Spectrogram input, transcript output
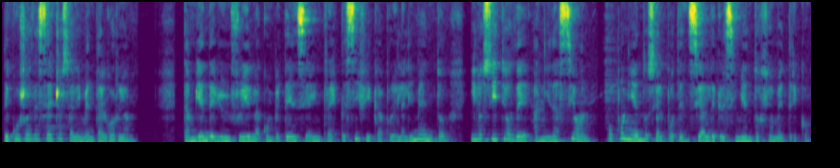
de cuyos desechos se alimenta el gorrión. También debió influir la competencia intraespecífica por el alimento y los sitios de anidación, oponiéndose al potencial de crecimiento geométrico.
